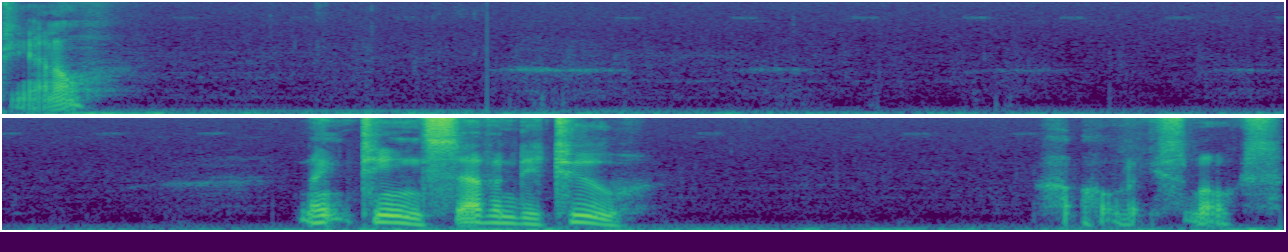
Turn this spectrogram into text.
piano. 1972. Holy smokes.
